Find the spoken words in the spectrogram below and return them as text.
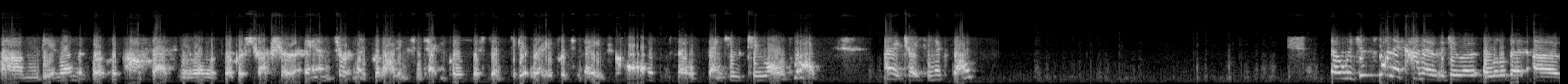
um, the enrollment broker process, the enrollment broker structure, and certainly providing some technical assistance to get ready for today's call. So thank you to all as well. All right, Tracy, next slide. So we just want to kind of do a, a little bit of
